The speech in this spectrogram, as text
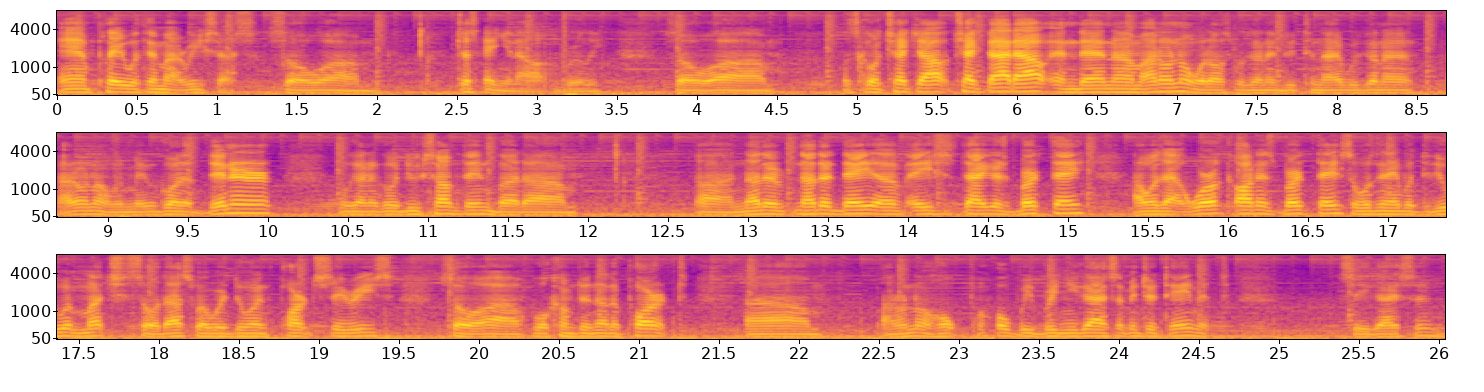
and play with him at recess. So um, just hanging out, really. So um, let's go check out check that out, and then um, I don't know what else we're gonna do tonight. We're gonna I don't know. We maybe go to dinner. We're gonna go do something, but um, uh, another another day of Ace Tiger's birthday. I was at work on his birthday, so wasn't able to do it much. So that's why we're doing part series. So uh, we'll come to another part. Um, I don't know. Hope hope we bring you guys some entertainment. See you guys soon.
